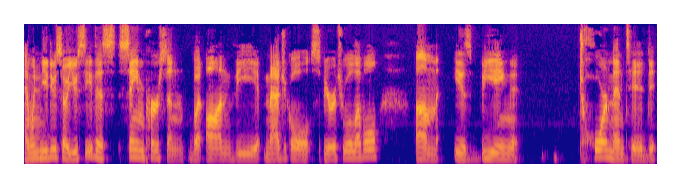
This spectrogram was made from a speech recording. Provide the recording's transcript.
And when you do so, you see this same person, but on the magical spiritual level, um, is being tormented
